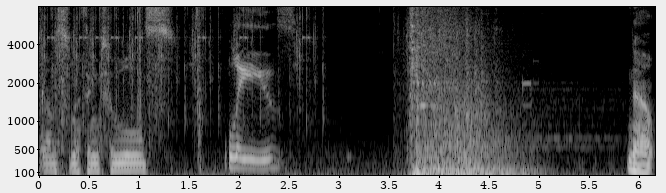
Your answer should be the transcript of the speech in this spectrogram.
Gunsmithing tools, please. No,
